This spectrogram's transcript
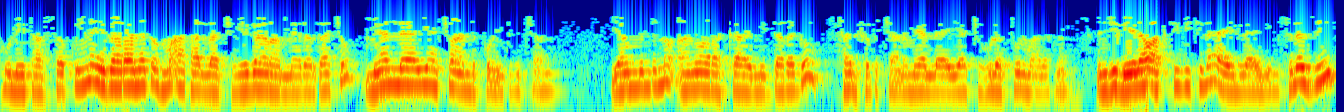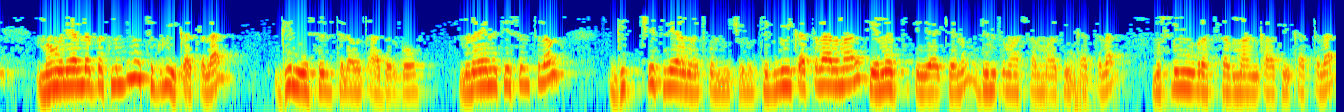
ሁኔታ አሰብኩኝና የጋራ ነጥብ መአት አላቸው። የጋራ የሚያደርጋቸው የሚያለያያቸው አንድ point ብቻ ነው። ያም ምንድነው? አንዋር አካባቢ የሚደረገው ሰልፍ ብቻ ነው የሚያለያያቸው ሁለቱን ማለት ነው እንጂ ሌላው activity ላይ አይለያይም። ስለዚህ መሆን ያለበት ምንድነው? ትግሉ ይቀጥላል። ግን የስልት ለውጥ አድርጎ ምን አይነት የስልት ለውጥ? ግጭት ሊያመጡ የሚችሉ ትግሉ ይቀጥላል ማለት የመብት ጥያቄ ነው። ድምጽ ማሰማቱ ይቀጥላል። ሙስሊሙ ህብረተሰብ ማንቃቱ ይቀጥላል።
